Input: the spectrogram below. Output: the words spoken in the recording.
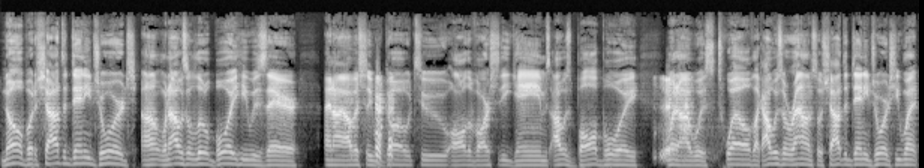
No, but a shout out to Danny George. Uh, when I was a little boy, he was there, and I obviously would go to all the varsity games. I was ball boy Yeah. when I was 12. Like, I was around. So, shout out to Danny George. He went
